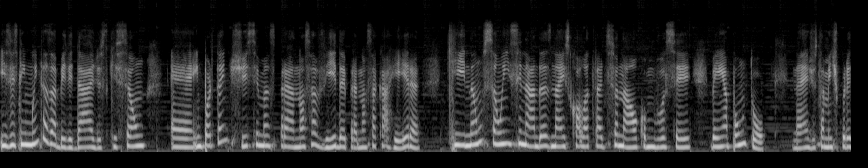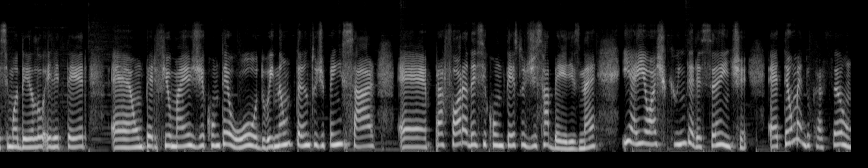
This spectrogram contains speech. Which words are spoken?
existem muitas habilidades que são é, importantíssimas para a nossa vida e para nossa carreira que não são ensinadas na escola tradicional, como você bem apontou. Né? Justamente por esse modelo ele ter é, um perfil mais de conteúdo e não tanto de pensar é, para fora desse contexto de saberes, né? E aí eu acho que o interessante é ter uma educação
